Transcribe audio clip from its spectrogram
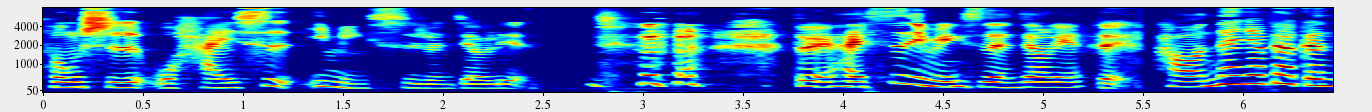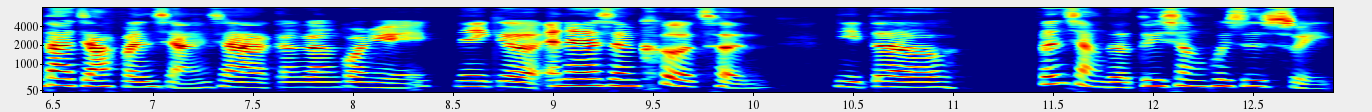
同时，我还是一名私人教练。对，还是一名私人教练。对，好，那要不要跟大家分享一下刚刚关于那个 NSM 课程？你的分享的对象会是谁，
